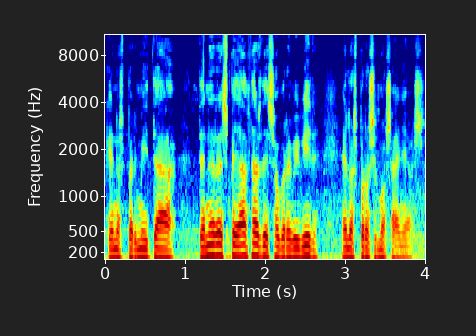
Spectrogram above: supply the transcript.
que nos permita tener esperanças de sobreviver nos próximos anos.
